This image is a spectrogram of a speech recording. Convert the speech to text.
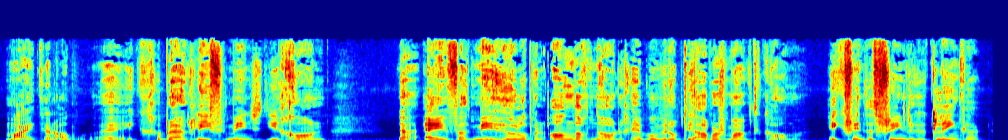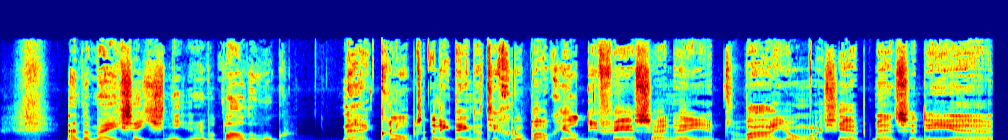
Maar ik, kan ook, eh, ik gebruik liever mensen die gewoon ja, even wat meer hulp en aandacht nodig hebben om weer op die arbeidsmarkt te komen. Ik vind het vriendelijke klinken. En daarmee zet je ze niet in een bepaalde hoek. Nee, klopt. En ik denk dat die groepen ook heel divers zijn. Hè? Je hebt waarjongens, je hebt mensen die eh,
